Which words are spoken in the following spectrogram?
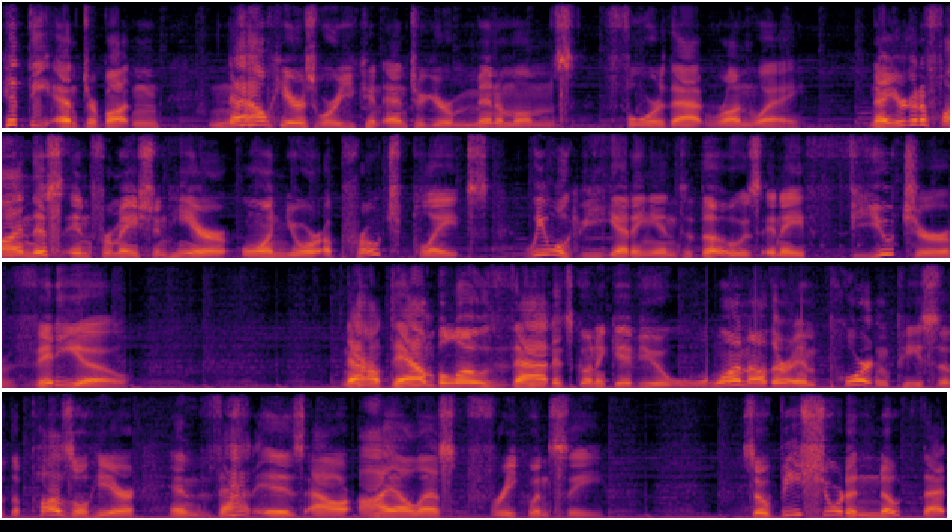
Hit the enter button. Now here's where you can enter your minimums for that runway. Now you're going to find this information here on your approach plates. We will be getting into those in a future video. Now, down below that, it's going to give you one other important piece of the puzzle here, and that is our ILS frequency. So be sure to note that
